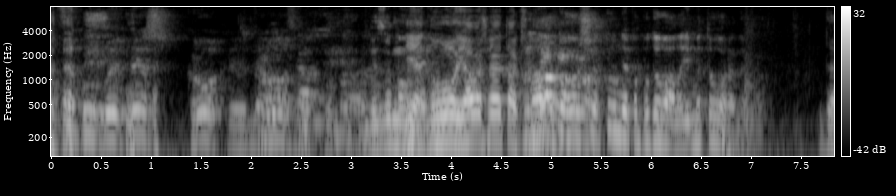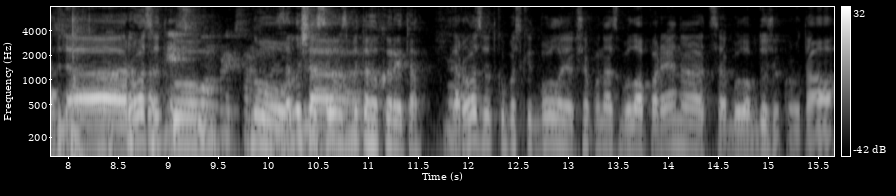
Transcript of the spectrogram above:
А це був би теж крок е, для розвитку. Безумовно. ні, ну я вважаю так, що для, того, що ту не побудували, і метеора немає. Да. для розвитку. Ну, Залишився для- розбитого корита. Для розвитку баскетболу, якщо б у нас була б арена, це було б дуже круто. А,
